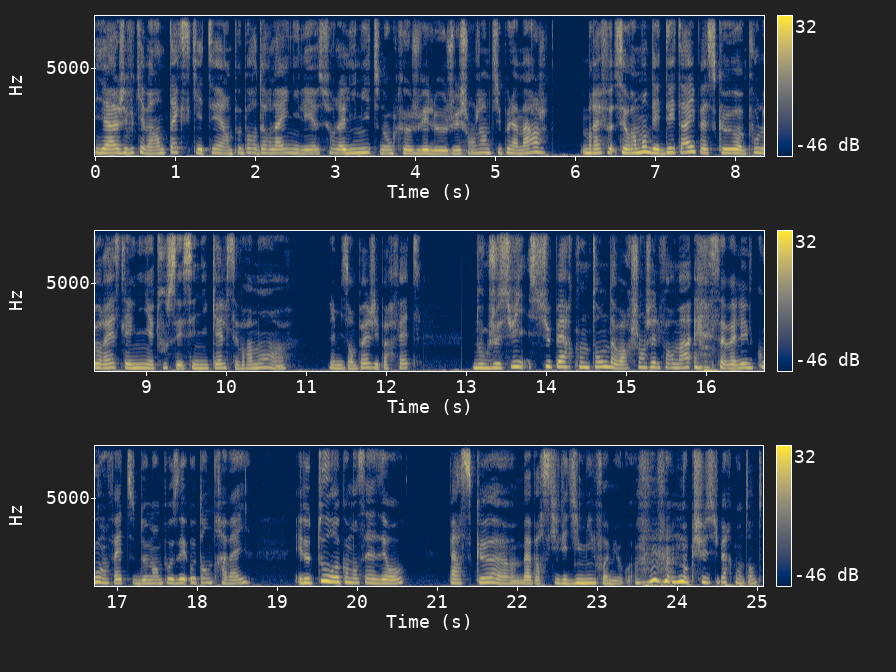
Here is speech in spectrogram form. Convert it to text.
Il y a, j'ai vu qu'il y avait un texte qui était un peu borderline, il est sur la limite, donc je vais le, je vais changer un petit peu la marge. Bref, c'est vraiment des détails parce que euh, pour le reste, les lignes et tout, c'est nickel, c'est vraiment... Euh, la mise en page est parfaite. Donc je suis super contente d'avoir changé le format et ça valait le coup en fait de m'imposer autant de travail et de tout recommencer à zéro parce que euh, bah parce qu'il est dix mille fois mieux quoi. Donc je suis super contente.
